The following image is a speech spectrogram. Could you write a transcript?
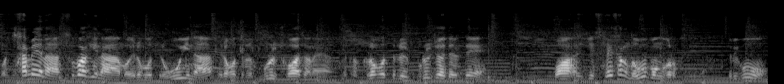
뭐 참외나 수박이나 뭐 이런 것들 오이나 이런 것들은 물을 좋아하잖아요. 그래서 그런 것들을 물을 줘야 되는데 와 이게 세상 너무 번거롭습니다 그리고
